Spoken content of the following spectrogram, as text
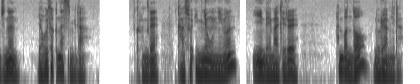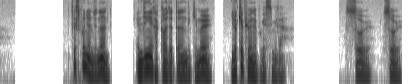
연주는 여기서 끝났습니다. 그런데 가수 임영웅님은 이 네 마디를 한 번 더 노래합니다. 색스폰 연주는 엔딩에 가까워졌다는 느낌을 이렇게 표현해 보겠습니다. 솔, 솔.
